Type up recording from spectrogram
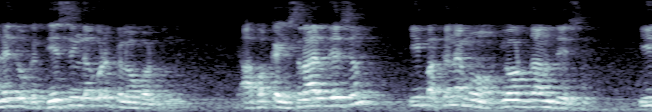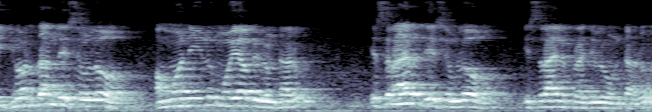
అనేది ఒక దేశంగా కూడా పిలువబడుతుంది. ఆ పక్క ఇస్రాయల్ దేశం ఈ పక్కనేమో యోర్దాన్ దేశం. ఈ జోర్దాన్ దేశంలో అమ్మోనీలు మోయాబీలు ఉంటారు. ఇస్రాయల్ దేశంలో ఇస్రాయల్ ప్రజలు ఉంటారు.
